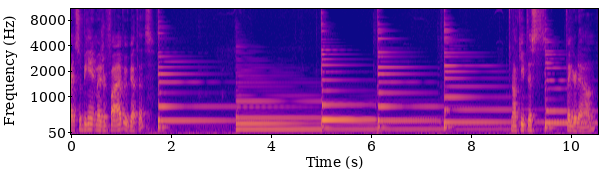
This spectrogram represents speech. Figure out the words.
right, so beginning at measure five, we've got this. And I'll keep this finger down.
